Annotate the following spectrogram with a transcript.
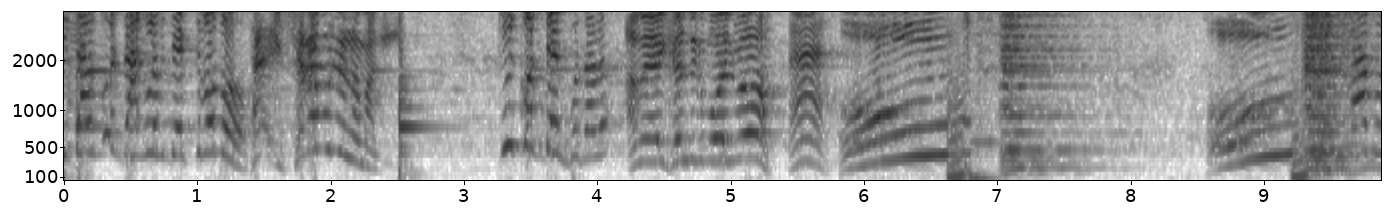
ইশারা করে ডাকলে আমি দেখতে পাবো? হ্যাঁ ইশারা বুঝে না মাগি। কি করে দেখব তাহলে? আমি এইখান থেকে বলব। হ্যাঁ। ও। ও। হ্যাঁ গো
